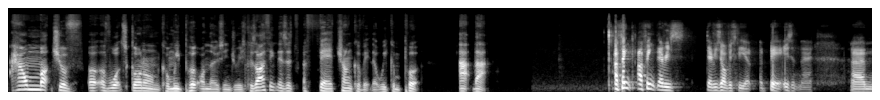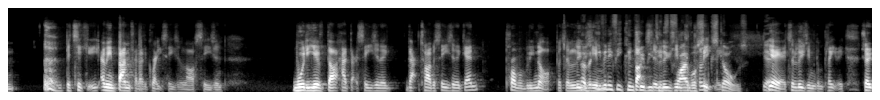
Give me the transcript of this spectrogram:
How much of of what's gone on can we put on those injuries? Because I think there's a, a fair chunk of it that we can put at that. I think I think there is there is obviously a, a bit, isn't there? Um, particularly, I mean, Bamford had a great season last season. Would he have that, had that season that type of season again? Probably not. But to lose No, but him, even if he contributed lose five or six goals, yeah. yeah, yeah, to lose him completely. So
